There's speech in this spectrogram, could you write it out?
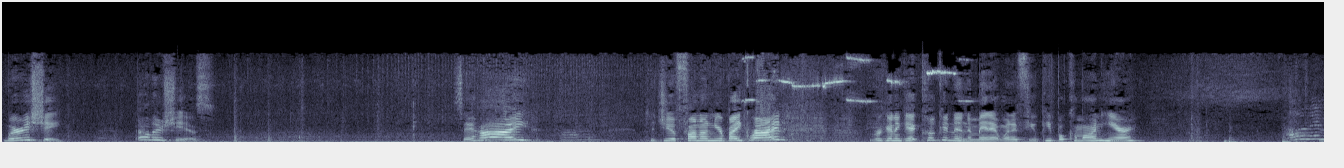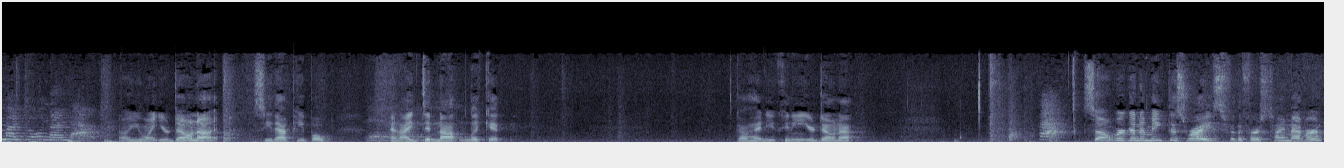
Where is she? Oh, there she is. Say hi. Did you have fun on your bike ride? We're going to get cooking in a minute when a few people come on here. I need my donut out. Oh, you want your donut. See that, people? And I did not lick it. Go ahead, you can eat your donut. So we're going to make this rice for the first time ever.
